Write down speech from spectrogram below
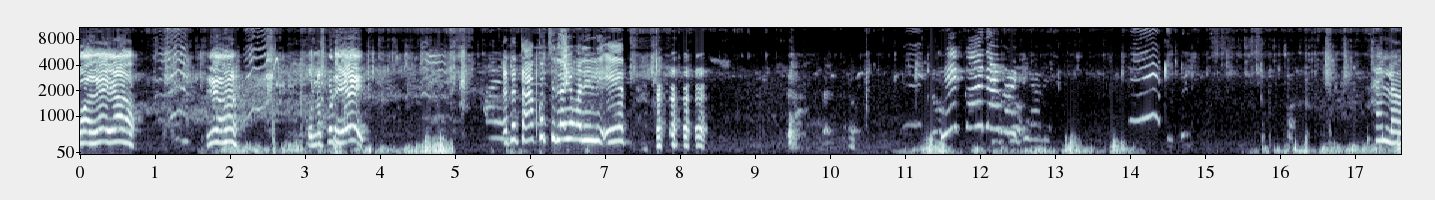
वाह ये या ये हाँ। ओ लपड़े ए Natatakot sila yung maliliit. Hello.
